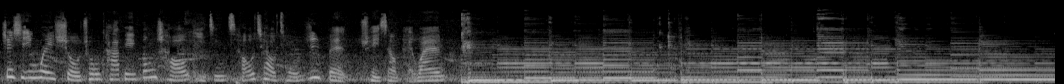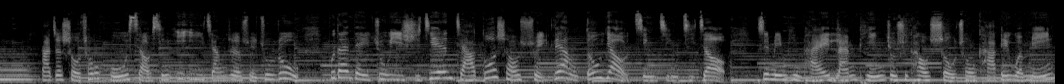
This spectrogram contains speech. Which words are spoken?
正是因为手冲咖啡风潮已经悄悄从日本吹向台湾。着手冲壶，小心翼翼将热水注入，不但得注意时间，加多少水量都要斤斤计较。知名品牌蓝瓶就是靠手冲咖啡闻名，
